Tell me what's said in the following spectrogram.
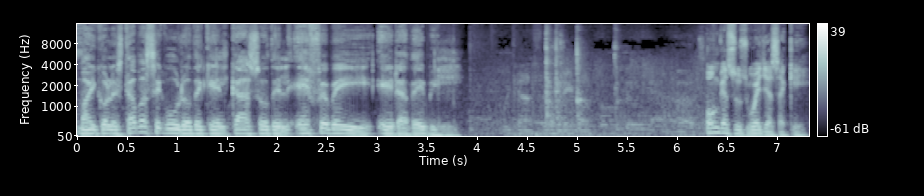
Michael estaba seguro de que el caso del FBI era débil. Ponga sus huellas aquí.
